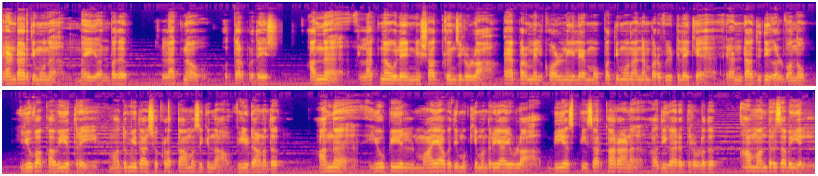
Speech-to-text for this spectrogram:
രണ്ടായിരത്തി മൂന്ന് മെയ് ഒൻപത് ലക്നൗ ഉത്തർപ്രദേശ്. അന്ന് ലക്നൌവിലെ നിഷാദ്ഗഞ്ചിലുള്ള പേപ്പർ മിൽ കോളനിയിലെ മുപ്പത്തിമൂന്നാം നമ്പർ വീട്ടിലേക്ക് രണ്ട് അതിഥികൾ വന്നു. യുവ കവിയത്രി മധുമിത ശുക്ല താമസിക്കുന്ന വീടാണത്. അന്ന് യു പിയിൽ മായാവതി മുഖ്യമന്ത്രിയായുള്ള ബി എസ് പി സർക്കാരാണ് അധികാരത്തിലുള്ളത്. ആ മന്ത്രിസഭയിൽ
